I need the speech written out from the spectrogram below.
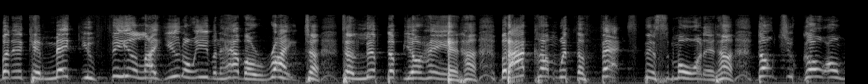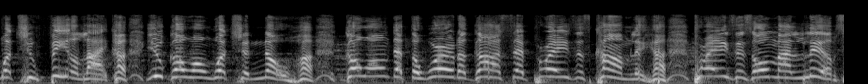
but it can make you feel like you don't even have a right to, to lift up your hand. But I come with the facts this morning. Don't you go on what you feel like. You go on what you know. Go on that the word of God said, praise is calmly. Praise is on my lips.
